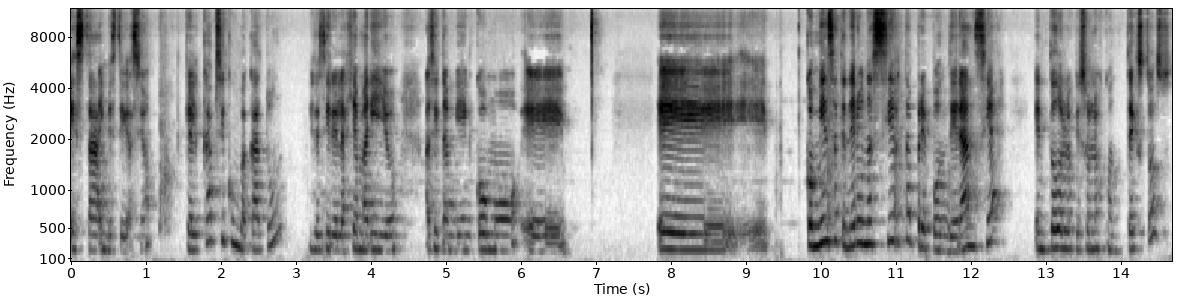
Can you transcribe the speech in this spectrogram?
esta investigación, que el Capsicum bacatum, es decir, el ají amarillo, así también como eh, eh, comienza a tener una cierta preponderancia en todo lo que son los contextos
